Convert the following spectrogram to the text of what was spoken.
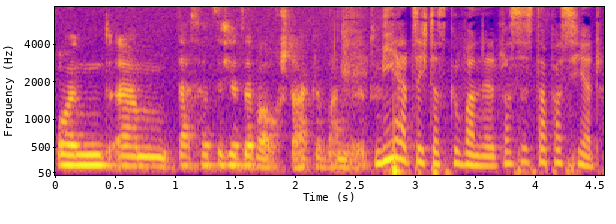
Und ähm, das hat sich jetzt aber auch stark gewandelt. Wie hat sich das gewandelt? Was ist da passiert?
